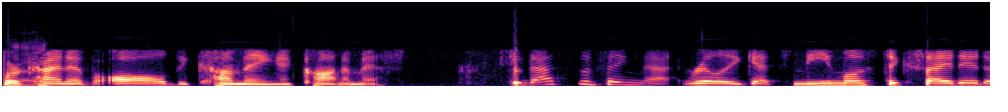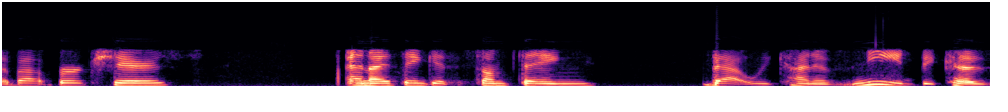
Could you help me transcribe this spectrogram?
We're right. kind of all becoming economists. So that's the thing that really gets me most excited about Berkshares. And I think it's something that we kind of need because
